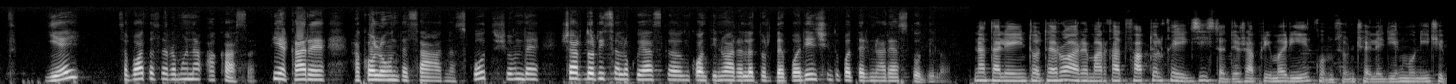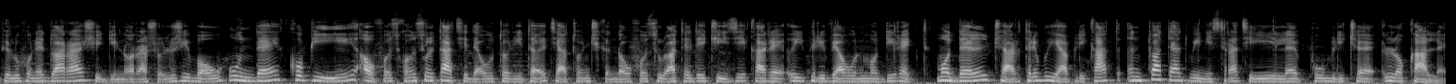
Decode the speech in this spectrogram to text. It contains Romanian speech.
ei să poată să rămână acasă. Fiecare acolo unde s-a născut și unde și-ar dori să locuiască în continuare alături de părinți și după terminarea studiilor. Natalia Intotero a remarcat faptul că există deja primării, cum sunt cele din municipiul Hunedoara și din orașul Jibou, unde copiii au fost consultați de autorități atunci când au fost luate decizii care îi priveau în mod direct. Model ce ar trebui aplicat în toate administrațiile publice locale.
